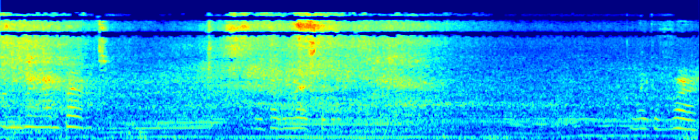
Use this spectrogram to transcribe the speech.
And there are birds. They have a nest again. Like a bird.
